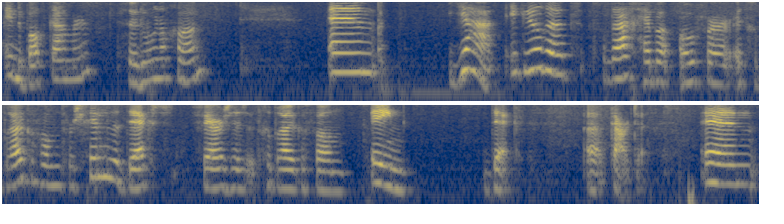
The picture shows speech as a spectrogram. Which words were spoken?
in de badkamer. Zo doen we dat gewoon. En ja, ik wilde het vandaag hebben over het gebruiken van verschillende decks versus het gebruiken van één deck uh, kaarten. En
